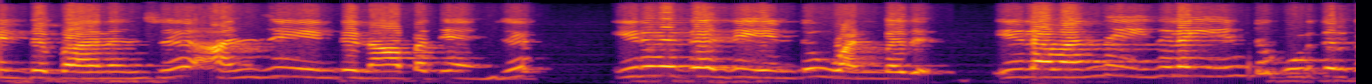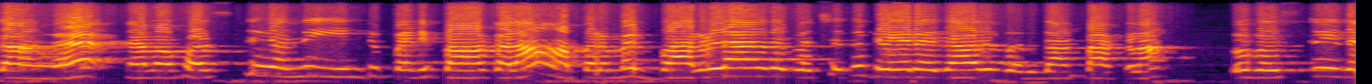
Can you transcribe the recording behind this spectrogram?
இன்ட்டு பதினஞ்சு அஞ்சு இன்ட்டு நாற்பத்தி அஞ்சு இருபத்தஞ்சு இன்ட்டு ஒன்பது. இதுல வந்து இதுல இன்ட்டு கொடுத்துருக்காங்க. நம்ம ஃபர்ஸ்ட் வந்து இன்ட்டு பண்ணி பார்க்கலாம். அப்புறமே வரலாத பட்சத்தை வேற ஏதாவது வருதான்னு பார்க்கலாம். இப்போ ஃபர்ஸ்ட் இத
